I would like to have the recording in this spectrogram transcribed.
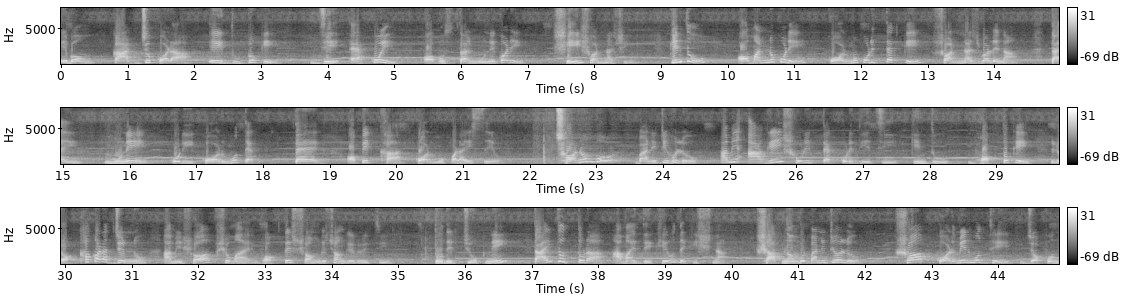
এবং কার্য করা, এই দুটোকে যে একই অবস্থায় মনে করে সেই সন্ন্যাসী। কিন্তু অমান্য করে কর্ম পরিত্যাগকে সন্ন্যাস বলে না। তাই মনে করি কর্ম ত্যাগ ত্যাগ, অপেক্ষা কর্ম করাই শ্রেয়। ছ নম্বর বাণীটি হলো, আমি আগেই শরীর ত্যাগ করে দিয়েছি, কিন্তু ভক্তকে রক্ষা করার জন্য আমি সব সময় ভক্তের সঙ্গে সঙ্গে রয়েছি। তোদের চোখ নেই তাই তো তোরা আমায় দেখেও দেখিস না। সাত নম্বর বাণীটি হলো, সব কর্মের মধ্যে যখন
